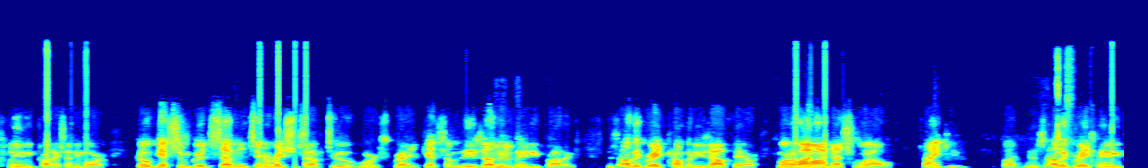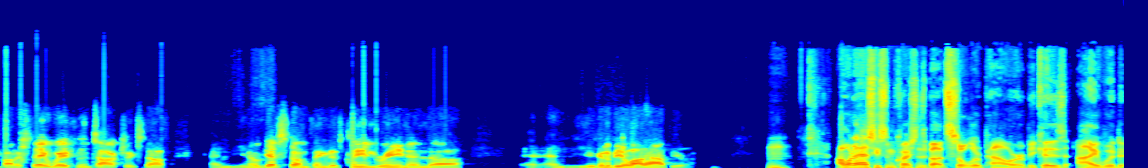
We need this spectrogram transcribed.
cleaning products anymore. Go get some good seventh generation stuff too. It works great. Get some of these other Mhm. cleaning products. There's other great companies out there. If you want to buy mine, that's well. Thank you. But there's other great cleaning products. Stay away from the toxic stuff, and you know, get something that's clean and green, and uh, and- and you're going to be a lot happier. I want to ask you some questions about solar power because I would,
